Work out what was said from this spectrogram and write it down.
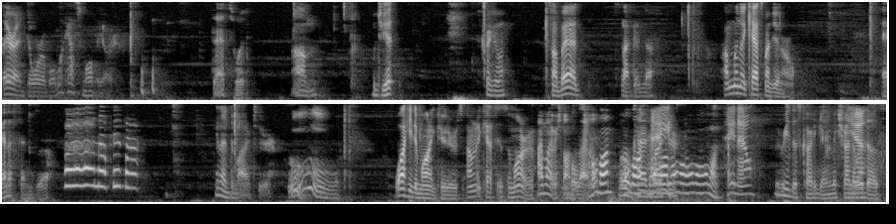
They're adorable. Look how small they are. That's what. Um, What'd you get? pretty good one. It's not bad. It's not good enough. I'm gonna cast my general. Anafenza. I'm gonna demonic tutor. Ooh. While he demonic tutors, I'm gonna cast Isamaru. I might respond to that. Hold on. Hold on. I Hold on. Hold on. Hold on. Hold on. Hey now. Let me read this card again. Make sure I know Yeah. what it does.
